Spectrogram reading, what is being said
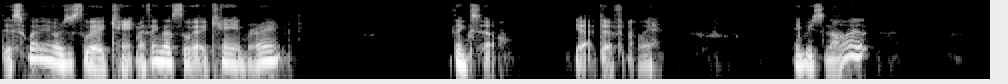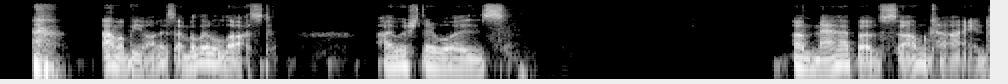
This way or is this the way I came? I think that's the way I came, right? I think so. Yeah, definitely. Maybe it's not. I'm gonna be honest, I'm a little lost. I wish there was a map of some kind.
